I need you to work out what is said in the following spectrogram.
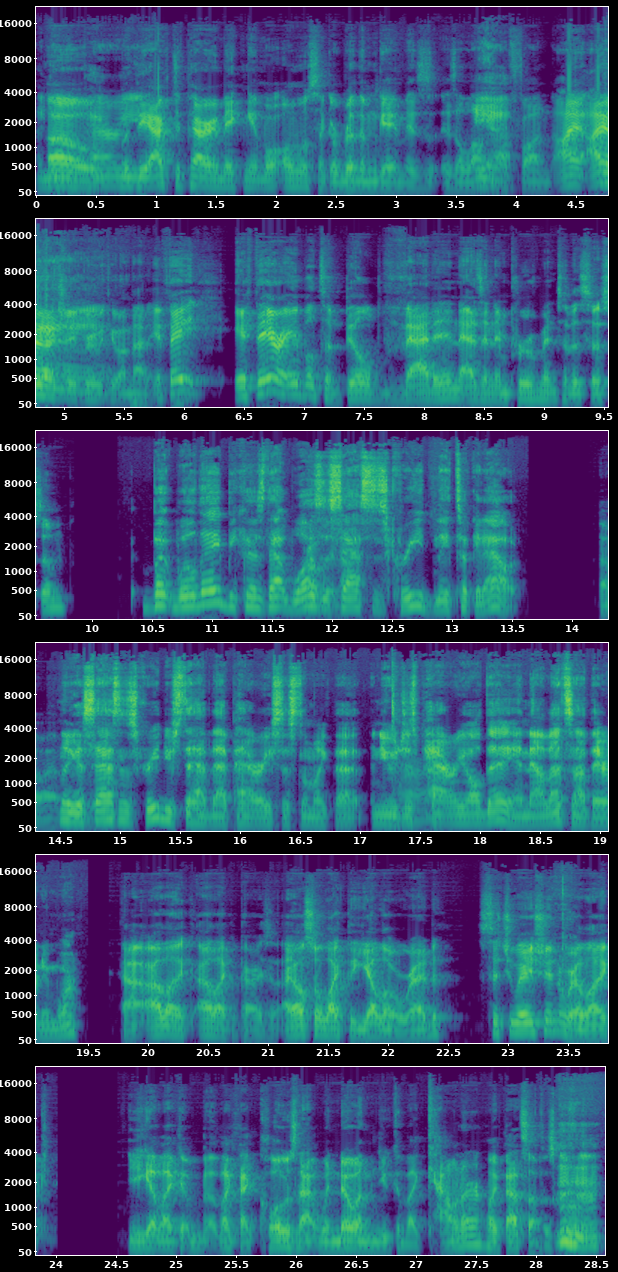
I know you Oh, can parry. but the active parry making it more almost like a rhythm game is is a lot Yeah. more fun. I I Yeah. actually agree with you on that. If they if they are able to build that in as an improvement to the system, but will they? Because that was Probably not. Assassin's Creed, and they took it out. oh, I Like no. Assassin's Creed used to have that parry system like that, and you would just Uh. parry all day, and now that's not there anymore. I like I like a parry. system. I also like the yellow red situation where like you get like a, like that close that window and then you can like counter like that stuff is cool. Mhm.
